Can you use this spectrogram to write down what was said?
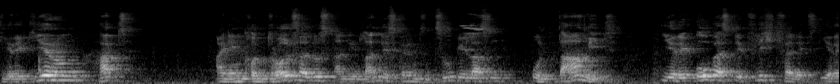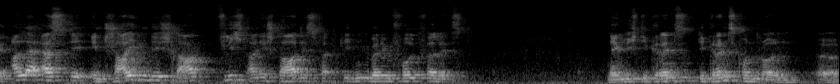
die Regierung hat einen Kontrollverlust an den Landesgrenzen zugelassen und damit ihre oberste Pflicht verletzt, ihre allererste entscheidende Staat, Pflicht eines Staates gegenüber dem Volk verletzt. Nämlich die, Grenzen, die Grenzkontrollen, äh,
